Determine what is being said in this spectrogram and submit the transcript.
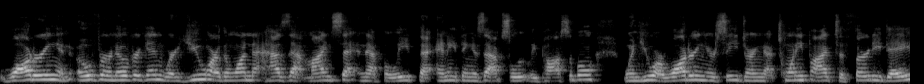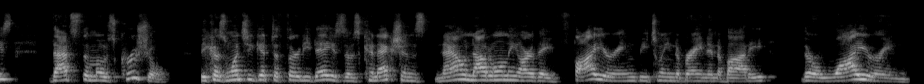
watering and over and over again, where you are the one that has that mindset and that belief that anything is absolutely possible, when you are watering your seed during that 25 to 30 days, that's the most crucial. Because once you get to 30 days, those connections now not only are they firing between the brain and the body, they're wiring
